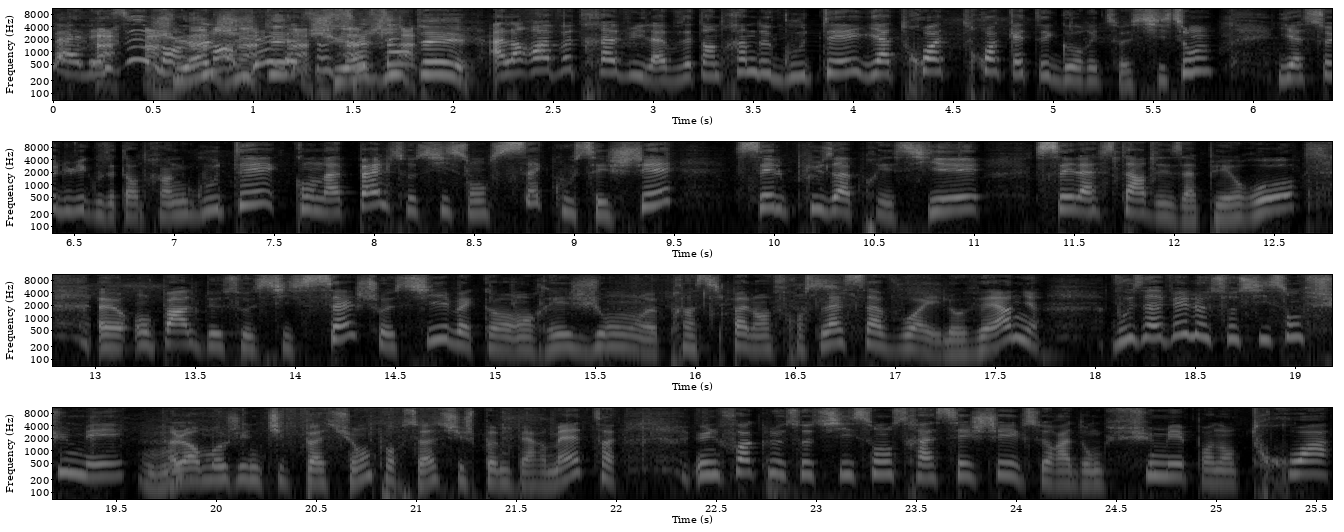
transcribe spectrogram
mais allez-y, je suis agité, je suis agité. Alors, à votre avis, là, vous êtes en train de goûter. Il y a trois, trois catégories de saucissons. Il y a celui que vous êtes en train de goûter, qu'on appelle saucisson sec ou séché. C'est le plus apprécié. C'est la star des apéros. Euh, on parle de saucisses sèches aussi, avec en région euh, principale en France, la Savoie et l'Auvergne. Vous avez le saucisson fumé. Alors, moi, j'ai une petite passion pour ça, si je peux me permettre. Une fois que le saucisson sera séché, il sera donc fumé pendant 3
